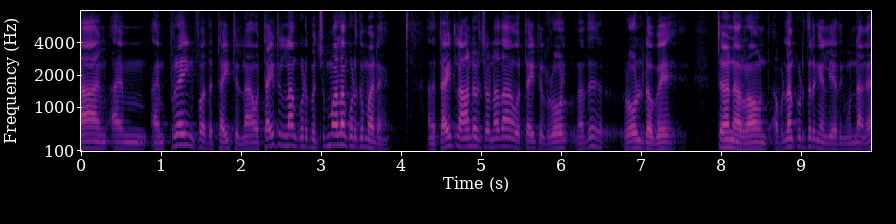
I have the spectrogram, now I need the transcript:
நான் I'm I'm praying for the title நான் ஒரு டைட்டில்லாம் கொடுப்பேன். சும்மாலாம் கொடுக்க மாட்டேன். அந்த டைட்டில் ஆண்டவர் சொன்னால் தான் ஒரு டைட்டில் ரோல் அது ரோல்ட் அவே டேர்ன் அரவுண்ட் அப்படிலாம் கொடுத்துருங்க இல்லையா? அதுக்கு முன்னாங்க.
